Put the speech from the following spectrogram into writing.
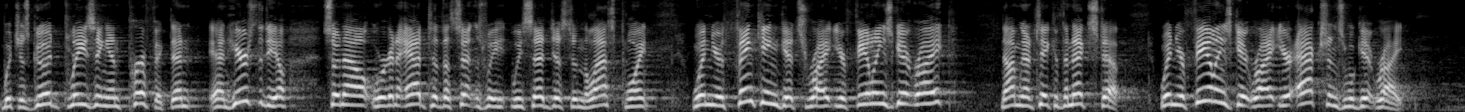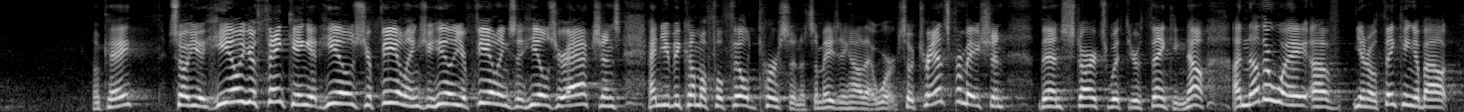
which is good, pleasing, and perfect. And, and here's the deal. So now we're going to add to the sentence we, we said just in the last point. When your thinking gets right, your feelings get right. Now I'm going to take it the next step. When your feelings get right, your actions will get right. Okay? So you heal your thinking, it heals your feelings. You heal your feelings, it heals your actions, and you become a fulfilled person. It's amazing how that works. So transformation then starts with your thinking. Now, another way of you know thinking about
